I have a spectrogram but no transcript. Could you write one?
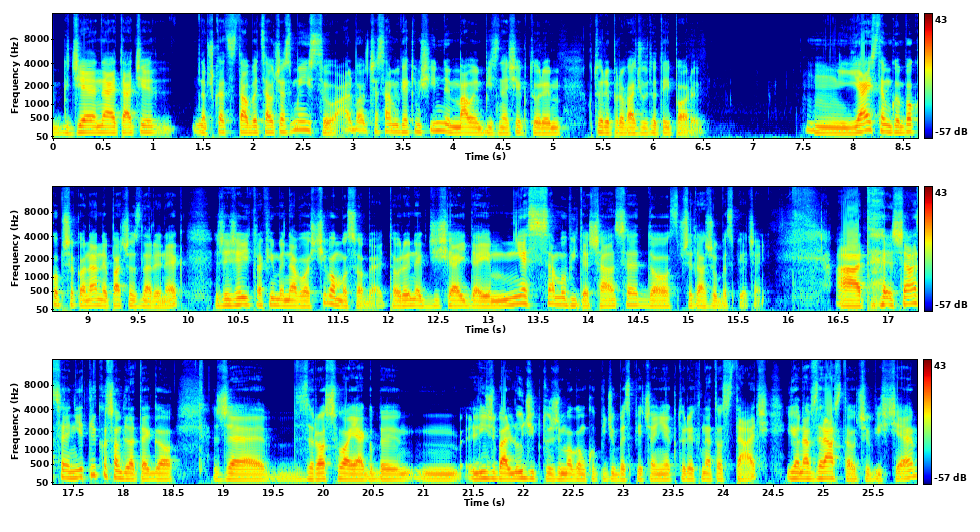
gdzie na etacie na przykład stałby cały czas w miejscu, albo czasami w jakimś innym małym biznesie, którym, który prowadził do tej pory. Mm, ja jestem głęboko przekonany, patrząc na rynek, że jeżeli trafimy na właściwą osobę, to rynek dzisiaj daje niesamowite szanse do sprzedaży ubezpieczeń. A te szanse nie tylko są dlatego, że wzrosła jakby mm, liczba ludzi, którzy mogą kupić ubezpieczenie, których na to stać, i ona wzrasta oczywiście,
